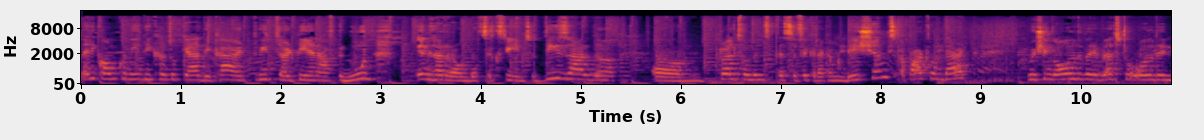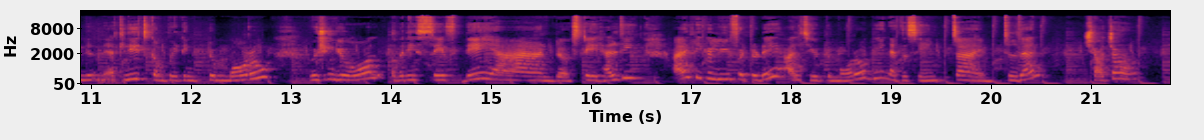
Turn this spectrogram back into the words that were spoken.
Maricom को नहीं देखा तो क्या देखा at 3:30 in afternoon in her round of 16. So these are the um, 12 women specific recommendations. Apart from that, wishing all the very best to all the Indian athletes competing tomorrow. Wishing you all a very safe day and uh, stay healthy. I'll take a leave for today. I'll see you tomorrow again at the same time. Till then, ciao ciao.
